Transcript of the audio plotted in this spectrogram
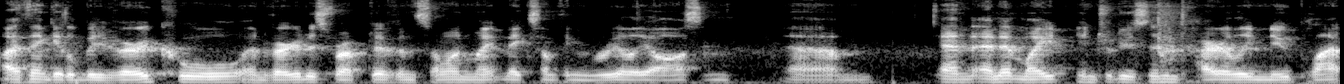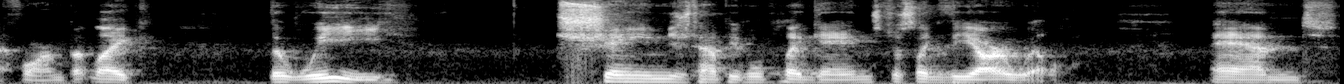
I think it'll be very cool and very disruptive, and someone might make something really awesome. Um, and and it might introduce an entirely new platform. But like the Wii changed how people play games, just like VR will. And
